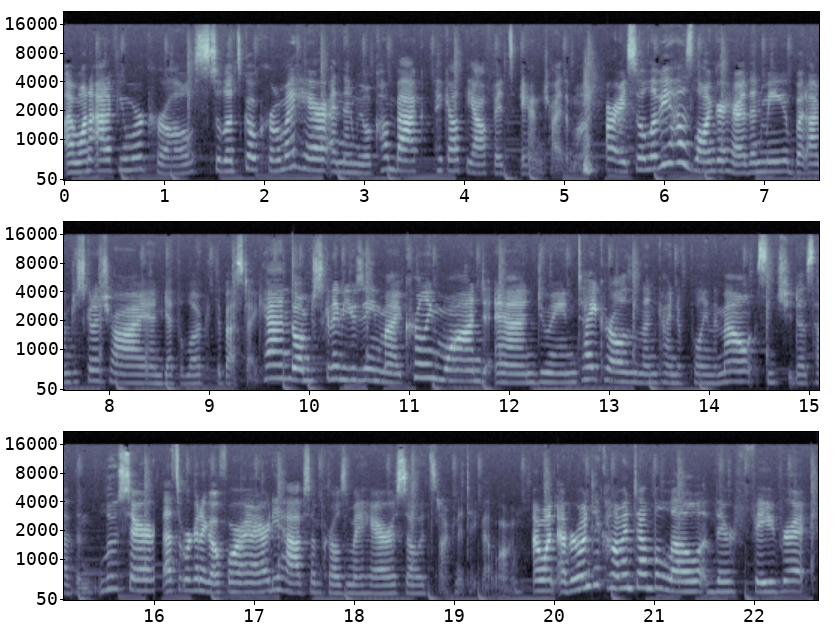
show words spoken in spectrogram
I want to add a few more curls. So let's go curl my hair and then we will come back, pick out the outfits and try them on. All right, so Olivia has longer hair than me, but I'm just gonna try and get the look the best I can. So I'm just gonna be using my curling wand and doing tight curls and then kind of pulling them out since she does have them looser. That's what we're gonna go for. I already have some curls in my hair, so it's not gonna take that long. I want everyone to comment down below their favorite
